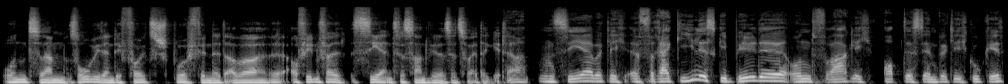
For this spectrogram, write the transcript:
und ähm, so wieder in die Volksspur findet. Aber äh, auf jeden Fall sehr interessant, wie das jetzt weitergeht. Ja, ein sehr wirklich äh, fragiles Gebilde und fraglich, ob das denn wirklich gut geht.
